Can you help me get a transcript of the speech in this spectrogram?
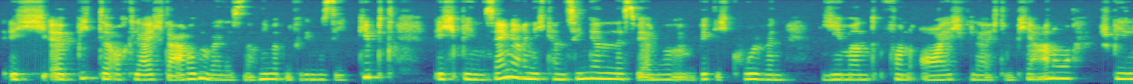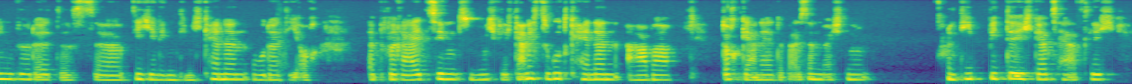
ich äh, bitte auch gleich darum, weil es noch niemanden für die Musik gibt. Ich bin Sängerin, ich kann singen. Es wäre nur wirklich cool, wenn jemand von euch vielleicht ein Piano spielen würde, dass äh, diejenigen, die mich kennen oder die auch äh, bereit sind, mich vielleicht gar nicht so gut kennen, aber doch gerne dabei sein möchten. Und die bitte ich ganz herzlich,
